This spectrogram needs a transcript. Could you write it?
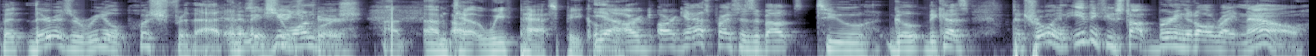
But there is a real push for that, and it makes you wonder. push. I'm, tell- uh, we've passed peak. oil. Yeah, our, our gas price is about to go because petroleum, even if you stop burning it all right now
